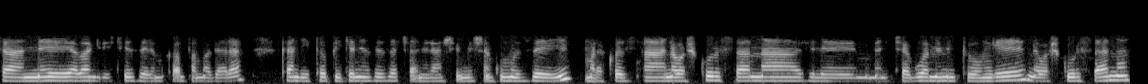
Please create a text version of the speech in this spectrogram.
cyane abangiriye icyizere mukampamagara kandi iyi topike ni nziza cyane iranshimisha nk'umubyeyi murakoze Ah, nawashukuru sana vile mumenichagua mimi nitonge nawashukuru sana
